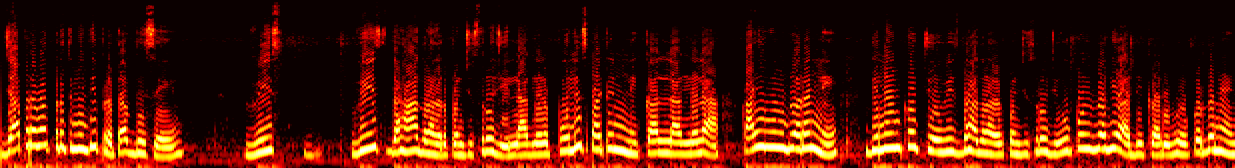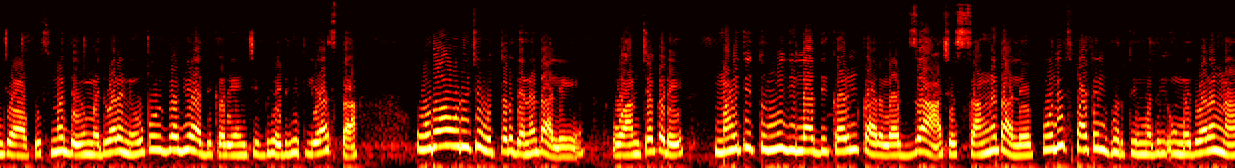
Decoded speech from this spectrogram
जाफराबाद प्रतिनिधी प्रताप भिसे वीस वीस दहा दोन हजार पंचवीस रोजी लागलेला पोलीस पाटील निकाल लागलेला काही उमेदवारांनी दिनांक चोवीस दहा दोन हजार पंचवीस रोजी उपविभागीय अधिकारी भोकरदन यांच्या ऑफिसमध्ये उमेदवारांनी उपविभागीय अधिकारी यांची भेट घेतली असता उडाउडीचे उत्तर देण्यात आले व आमच्याकडे माहिती तुम्ही जिल्हाधिकारी कार्यालयात जा असे सांगण्यात आले. पोलीस पाटील भरतीमधील उमेदवारांना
